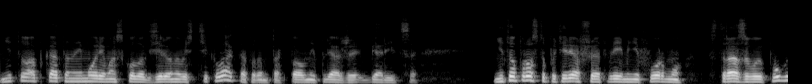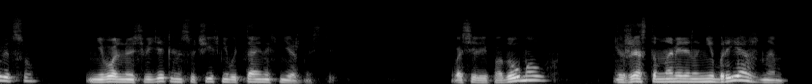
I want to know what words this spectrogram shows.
не то обкатанный морем осколок зеленого стекла, которым так полны пляжи Биорица, не то просто потерявшую от времени форму стразовую пуговицу, невольную свидетельницу чьих-нибудь тайных нежностей. Василий подумал и жестом намеренно небрежным,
